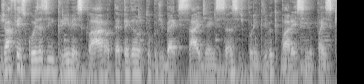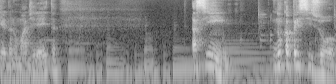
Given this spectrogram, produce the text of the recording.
Já fez coisas incríveis, claro, até pegando o tubo de backside aí em Sunset, por incrível que pareça, indo pra esquerda numa direita. Assim, nunca precisou.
